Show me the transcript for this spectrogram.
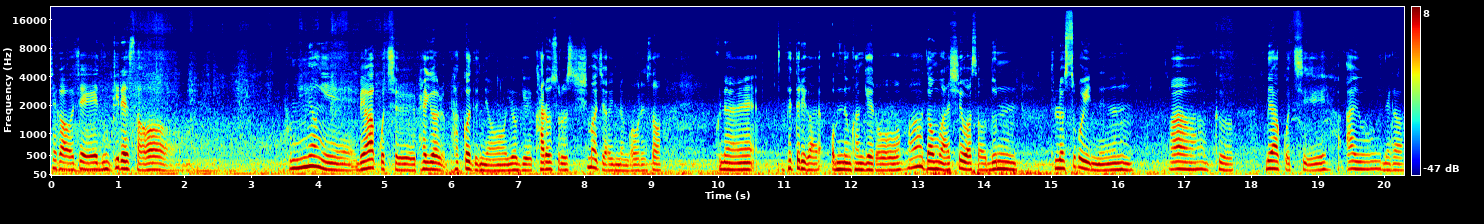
제가 어제 눈길에서 분명히 매화꽃을 발견 봤거든요. 여기 가로수로 심어져 있는 거. 그래서 그날 배터리가 없는 관계로 아, 너무 아쉬워서 눈 둘러쓰고 있는 아 그 매화꽃이 아유 내가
